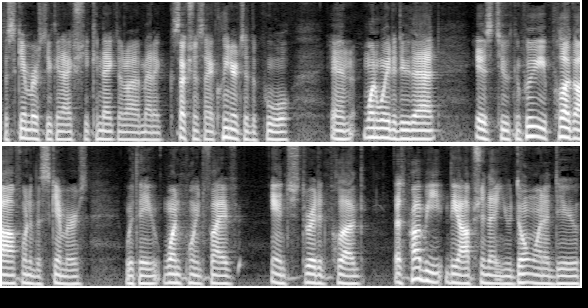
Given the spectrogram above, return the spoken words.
the skimmer so you can actually connect an automatic suction side cleaner to the pool. And one way to do that is to completely plug off one of the skimmers with a 1.5 inch threaded plug. That's probably the option that you don't want to do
